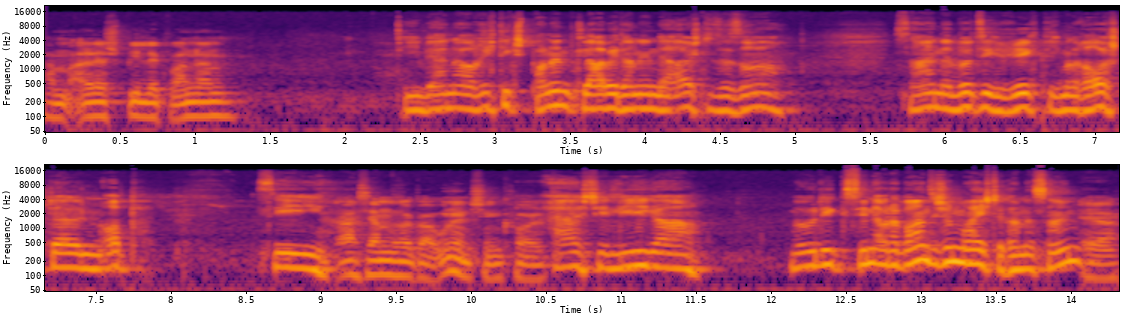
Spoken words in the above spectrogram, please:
Haben alle Spiele gewonnen. Die werden auch richtig spannend, glaube ich, dann in der ersten Saison sein. Da wird sich richtig mal rausstellen, ob sie Ah, sie haben sogar unentschieden geholt. erste Liga würdig sind. Aber da waren sie schon Meister, kann das sein? Ja,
